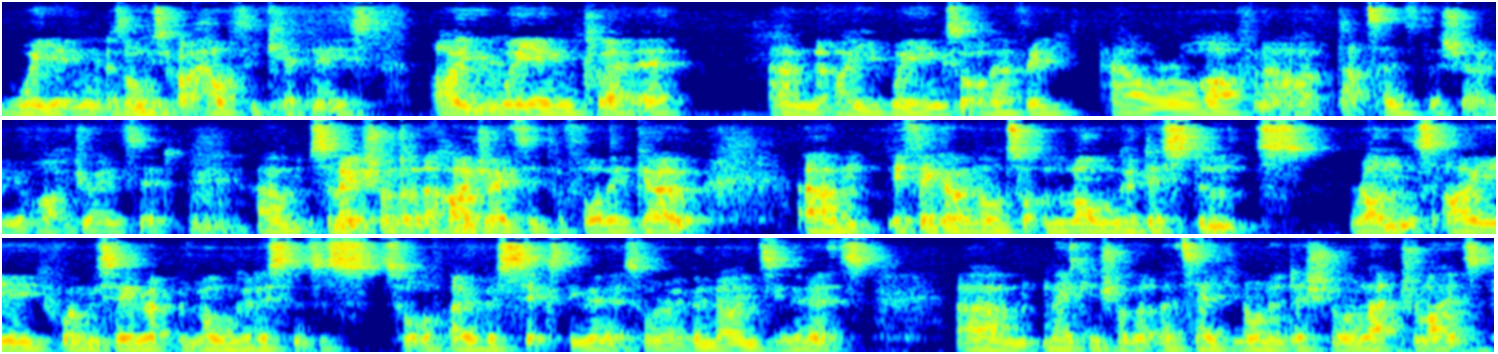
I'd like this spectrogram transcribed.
weeing, as long as you've got healthy kidneys, are you weeing clear and are you weeing sort of every hour or half an hour? That tends to show you're hydrated. Um, so make sure that they're hydrated before they go. Um, if they're going on sort of longer distance runs, i.e., when we say longer distances, sort of over 60 minutes or over 90 minutes, um, making sure that they're taking on additional electrolytes.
